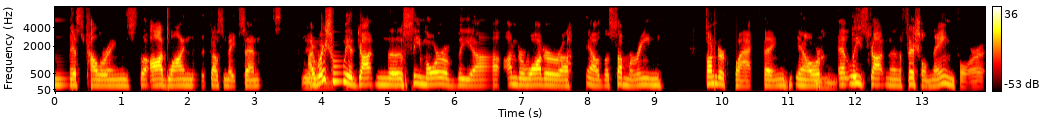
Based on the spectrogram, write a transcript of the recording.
miscolorings, the odd line that doesn't make sense. Yeah. I wish we had gotten to see more of the uh, underwater, uh, you know, the submarine thunderquack thing, you know, or mm-hmm. at least gotten an official name for it.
